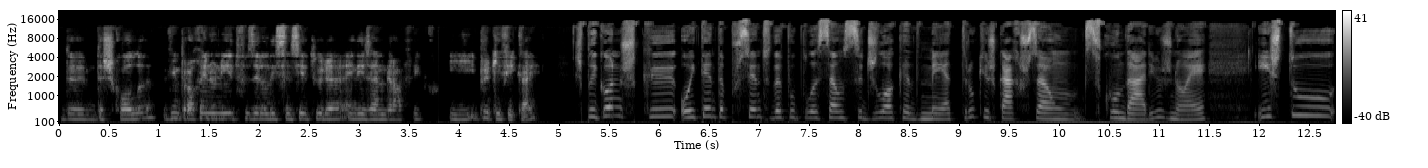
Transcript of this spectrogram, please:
de, da escola vim para o Reino Unido fazer a licenciatura em design gráfico e por aqui fiquei. Explicou-nos que 80% da população se desloca de metro, que os carros são secundários, não é? Isto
